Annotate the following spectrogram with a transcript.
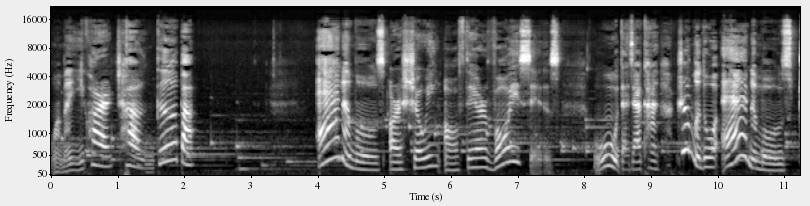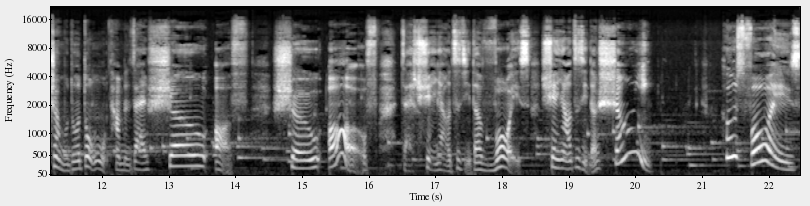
我们一块儿唱歌吧。Animals are showing off their voices。哦，大家看，这么多 animals，这么多动物，它们在 show off，show off，在炫耀自己的 voice，炫耀自己的声音。 Whose voice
